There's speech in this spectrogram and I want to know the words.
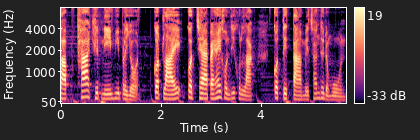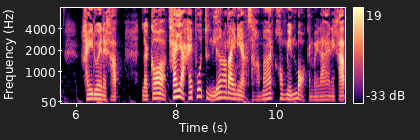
ครับ ถ้าคลิปนี้มีประโยชน์ กดไลค์ กดแชร์ไปให้คนที่คุณรัก กดติดตาม Mission to the Moon ให้ด้วยนะครับ แล้วก็ถ้าอยากให้พูดถึงเรื่องอะไรเนี่ย สามารถคอมเมนต์บอกกันไว้ได้นะครับ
